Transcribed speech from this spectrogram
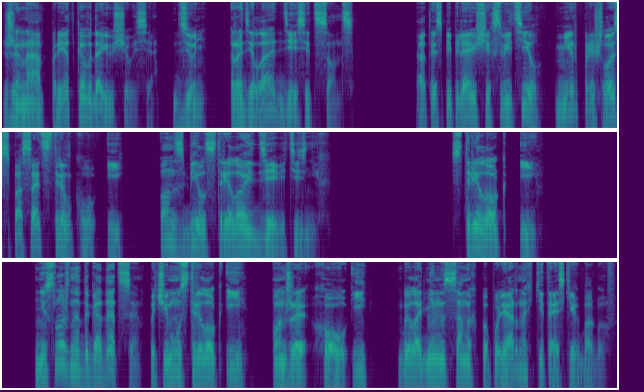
жена предка выдающегося, Дзюнь, родила десять солнц. От испепеляющих светил мир пришлось спасать стрелку И. Он сбил стрелой девять из них. Стрелок И. Несложно догадаться, почему стрелок И, он же Хоу И, был одним из самых популярных китайских богов.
